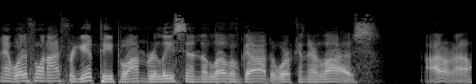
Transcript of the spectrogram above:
Man, what if when I forgive people, I'm releasing the love of God to work in their lives? I don't know.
